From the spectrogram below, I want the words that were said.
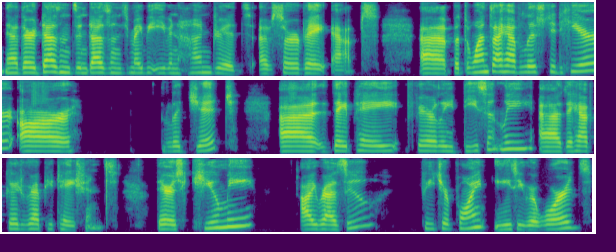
Now, there are dozens and dozens, maybe even hundreds of survey apps, uh, but the ones I have listed here are legit. Uh, they pay fairly decently. Uh, they have good reputations. There's Qmee, iRazoo, Feature Point, Easy Rewards,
